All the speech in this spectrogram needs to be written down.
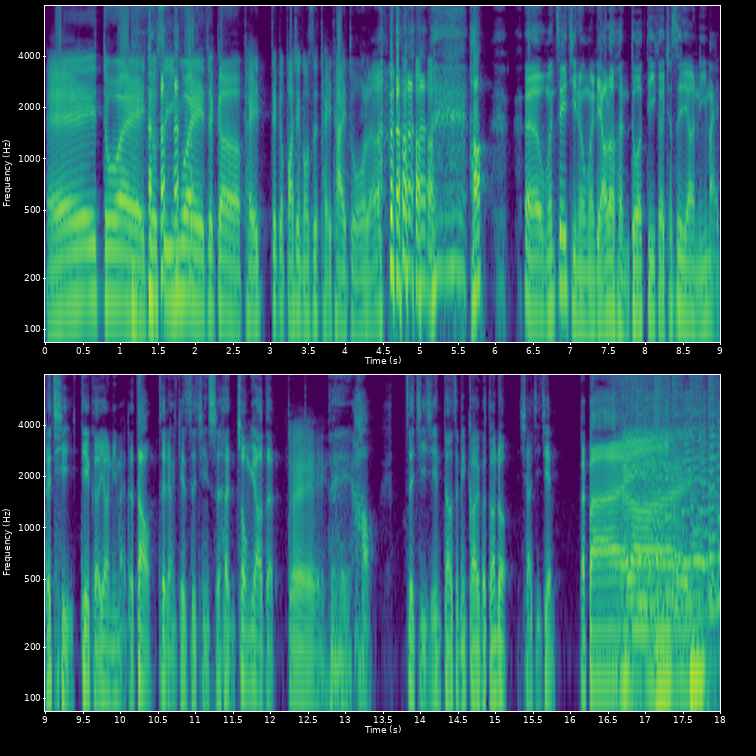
哎、欸，对，就是因为这个赔，这个保险公司赔太多了。好。呃，我们这一集呢，我们聊了很多。第一个就是要你买得起，第二个要你买得到，这两件事情是很重要的。对对，好，这集先到这边告一个段落，下期见，拜拜。拜拜。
